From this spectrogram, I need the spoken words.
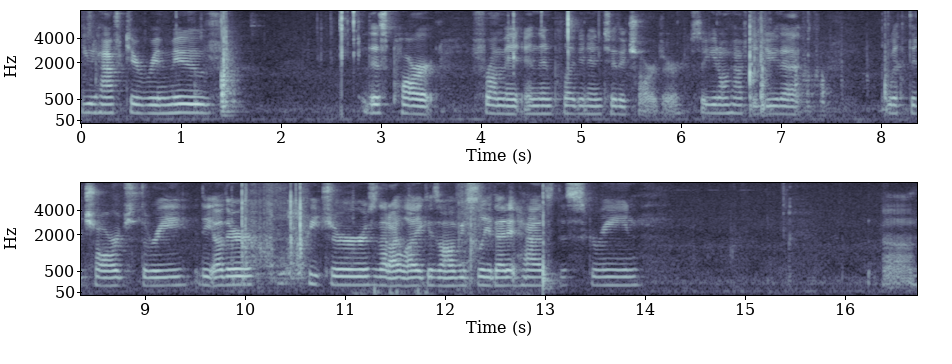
you'd have to remove this part from it and then plug it into the charger. So you don't have to do that with the Charge 3. The other features that I like is obviously that it has the screen. Uh,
